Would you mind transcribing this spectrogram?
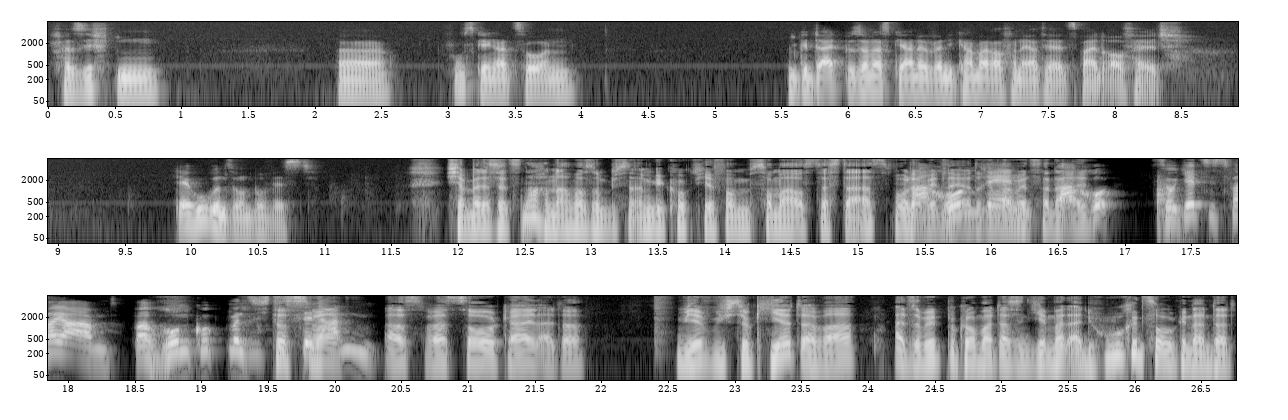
versifften äh, Fußgängerzonen. Und gedeiht besonders gerne, wenn die Kamera von RTL 2 draufhält. Der Hurensohn Bovist. Ich habe mir das jetzt nach und nach mal so ein bisschen angeguckt hier vom Sommerhaus der Stars, wo der Wendler ja drin war mit seiner. Warum? So, jetzt ist Feierabend. Warum guckt man sich das, Das denn war, an? das war so geil, Alter. Wie, wie schockiert er war, als er mitbekommen hat, dass ihn jemand einen Hurensohn genannt hat.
